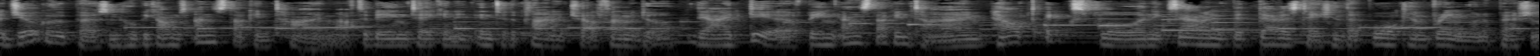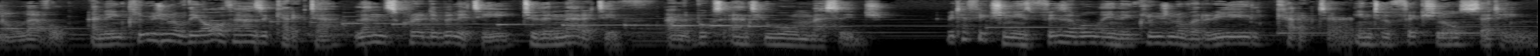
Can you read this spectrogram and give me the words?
a joke of a person who becomes unstuck in time after being taken into the planet Tralfamadore. The idea of being unstuck in time helped explore and examine the devastation that war can bring on a personal level, and the inclusion of the author as a character lends credibility to the narrative and the book's anti-war message. Metafiction is visible in the inclusion of a real character into a fictional setting,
